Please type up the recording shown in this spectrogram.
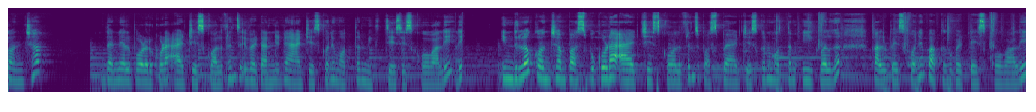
కొంచెం ధనియాల పౌడర్ కూడా యాడ్ చేసుకోవాలి. ఫ్రెండ్స్ వీటన్నిటిని యాడ్ చేసుకొని మొత్తం మిక్స్ చేసేసుకోవాలి. ఇందులో కొంచెం పసుపు కూడా యాడ్ చేసుకోవాలి. ఫ్రెండ్స్ పసుపు యాడ్ చేసుకొని మొత్తం ఈక్వల్గా కలిపేసుకొని పక్కకు పెట్టేసుకోవాలి.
